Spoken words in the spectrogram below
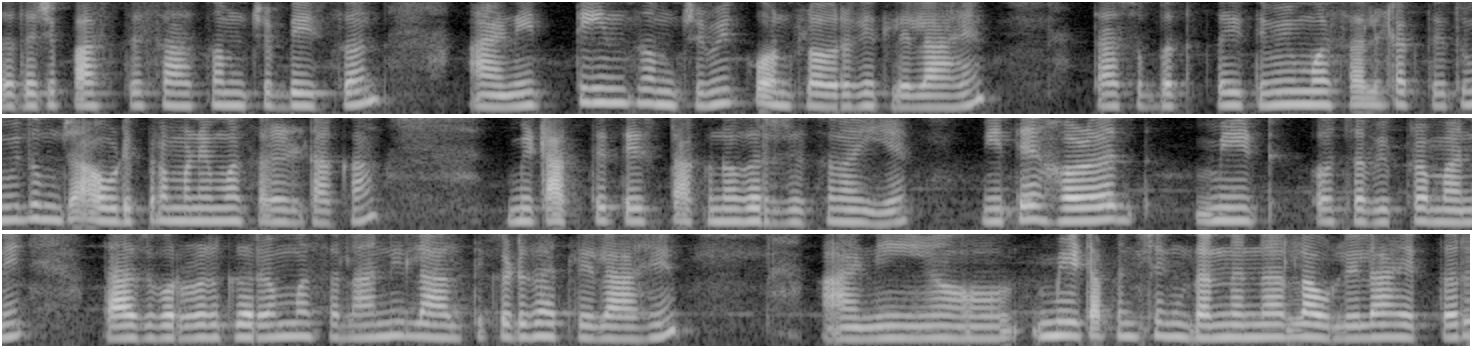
तर त्याचे पाच ते सहा चमचे बेसन आणि तीन चमचे मी कॉर्नफ्लॉवर घेतलेला आहे. त्यासोबत आता इथे मी मसाले टाकते. तुम्ही तुमच्या आवडीप्रमाणे मसाले टाका. मी टाकते तेच टाकणं गरजेचं नाही आहे मी ते हळद मीठ चवीप्रमाणे त्याचबरोबर गरम मसाला आणि लाल तिखट घातलेला आहे. आणि मीठ आपण शेंगदाण्यांना लावलेलं आहे तर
